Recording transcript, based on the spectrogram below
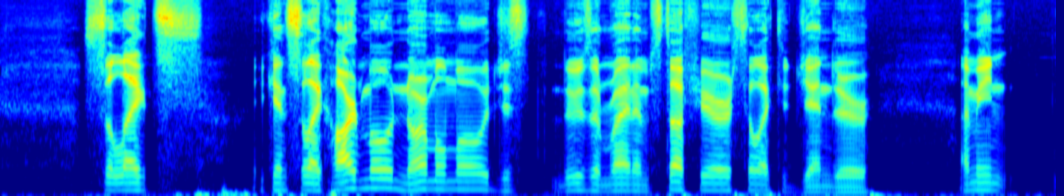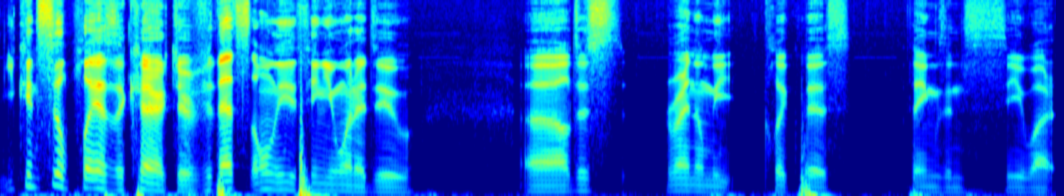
select. You can select hard mode, normal mode, just do some random stuff here. Select your gender. I mean, you can still play as a character if that's the only thing you want to do. Uh, I'll just randomly click this things and see what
